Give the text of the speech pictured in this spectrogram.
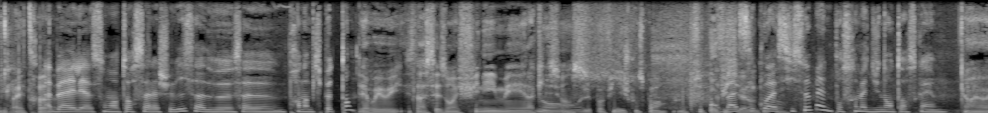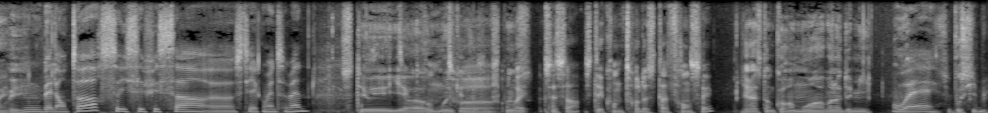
il va être. Ah bah, elle est à son entorse à la cheville, ça va ça prendre un petit peu de temps. Ah oui, oui, la saison est finie, mais la question. Non, elle est pas finie, je pense pas. C'est pas Bah, officiel. c'est quoi, six semaines pour se remettre d'une entorse quand même Ouais, ouais. Une belle entorse, il s'est fait ça, euh, c'était il y a combien de semaines? C'était il y a au moins 15 jours, je pense. Ouais, c'est ça. C'était contre le Stade Français. Il reste encore un mois avant la demi. Ouais, C'est possible.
